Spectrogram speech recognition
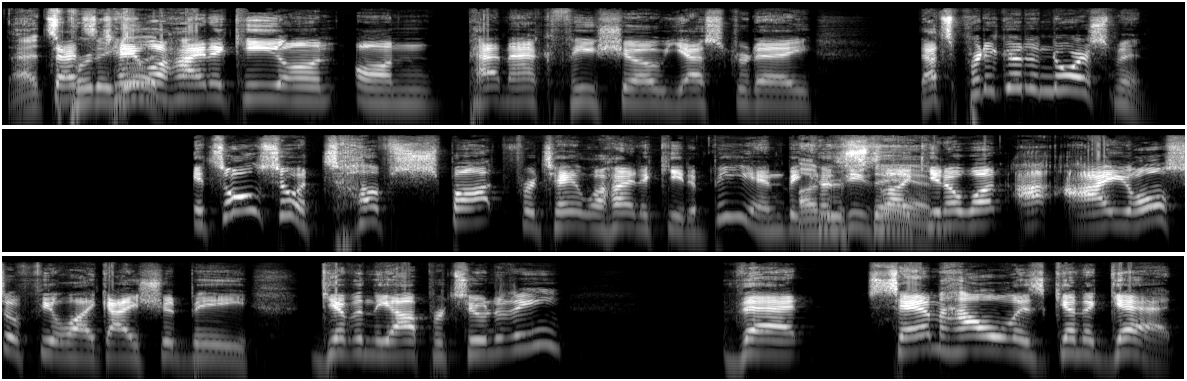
That's, That's pretty Taylor good. Heinicke on on Pat McAfee's show yesterday. That's pretty good endorsement. It's also a tough spot for Taylor Heinicke to be in because he's like, you know what? I, I also feel like I should be given the opportunity that Sam Howell is going to get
